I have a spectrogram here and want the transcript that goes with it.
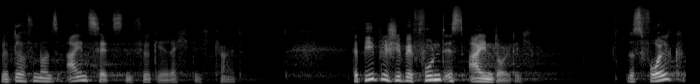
Wir dürfen uns einsetzen für Gerechtigkeit. Der biblische Befund ist eindeutig. Das Volk,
